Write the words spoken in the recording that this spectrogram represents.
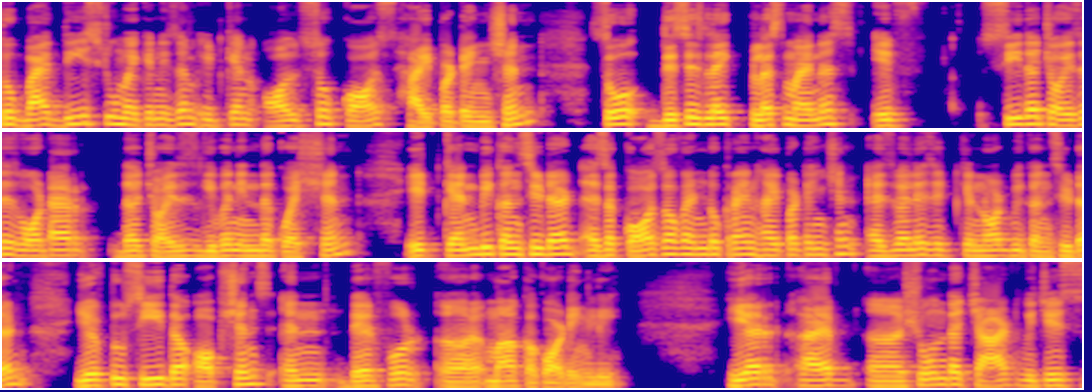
So by these two mechanism, it can also cause hypertension. So this is like plus minus. If see the choices, what are the choices given in the question? It can be considered as a cause of endocrine hypertension as well as it cannot be considered. You have to see the options and therefore uh, mark accordingly. Here I have uh, shown the chart which is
